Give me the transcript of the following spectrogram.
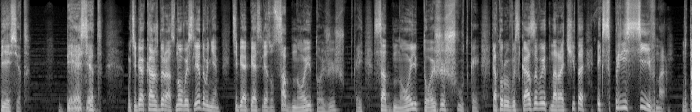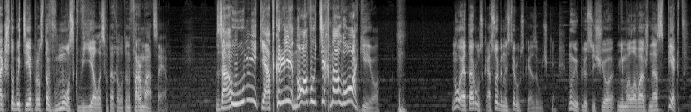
бесит. Бесит! У тебя каждый раз новое исследование, тебе опять лезут с одной и той же шуткой. С одной и той же шуткой, которую высказывает нарочито экспрессивно. Вот так, чтобы тебе просто в мозг въелась вот эта вот информация. Заумники открыли новую технологию. Ну, это русская, особенности русской озвучки. Ну и плюс еще немаловажный аспект –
